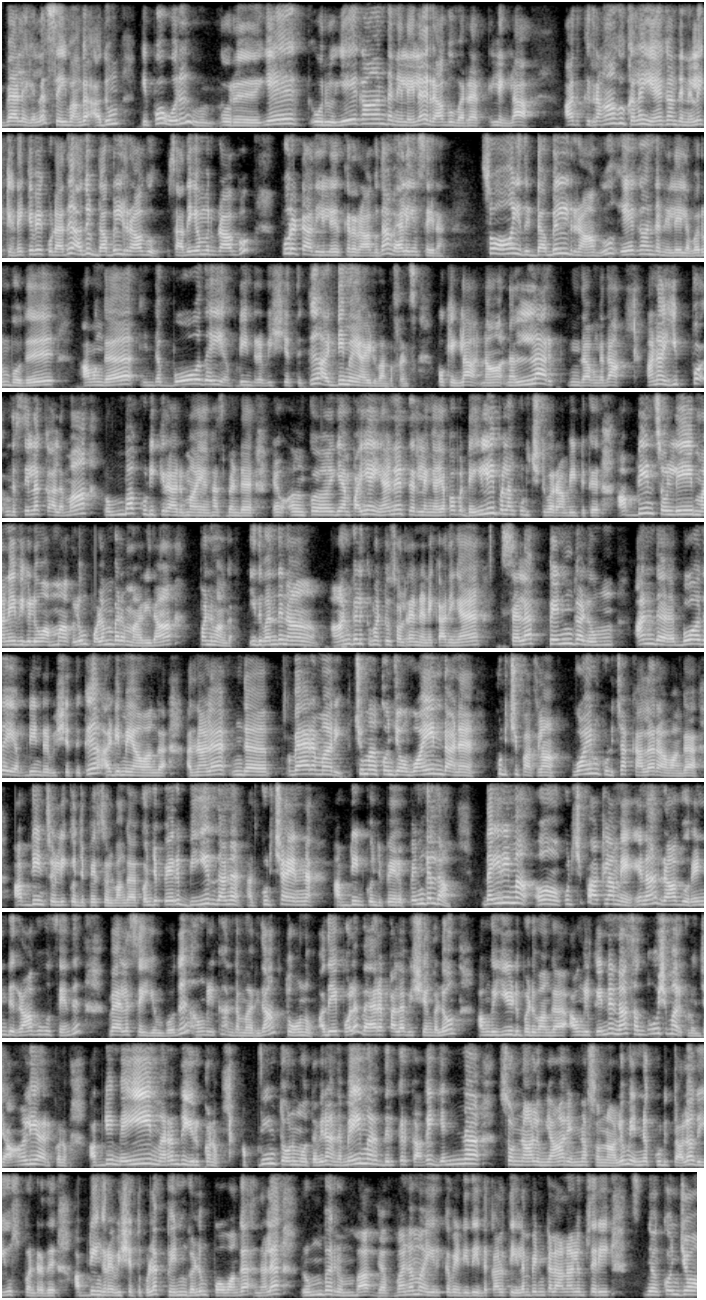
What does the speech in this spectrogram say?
வேலைகளை செய்வாங்க. அதுவும் இப்போது ஒரு ஒரு ஏ ஒரு ஏகாந்த நிலையில் ராகு வர்றார் இல்லைங்களா? அதுக்கு ராகுக்கெல்லாம் ஏகாந்த நிலை கிடைக்கவே கூடாது. அது டபுள் ராகு. சதயம் ராகு பூரட்டாதியில் இருக்கிற ராகு தான் வேலையும் செய்கிறார் ஸோ இது டபுள் ராகு ஏகாந்த நிலையில் வரும்போது அவங்க இந்த போதை அப்படின்ற விஷயத்துக்கு அடிமை ஆயிடுவாங்க ஃப்ரெண்ட்ஸ் ஓகேங்களா நான் நல்லா இருந்தவங்க தான் ஆனால் இப்போ இந்த சில காலமாக ரொம்ப குடிக்கிறாருமா என் ஹஸ்பண்டு என் பையன் ஏனே தெரிலங்க எப்பப்போ டெய்லி இப்போல்லாம் குடிச்சிட்டு வரான் வீட்டுக்கு. அப்படின்னு சொல்லி மனைவிகளும் அம்மாக்களும் புலம்புற மாதிரி தான் பண்ணுவாங்க. இது வந்து நான் ஆண்களுக்கு மட்டும் சொல்கிறேன்னு நினைக்காதீங்க. சில பெண்களும் அந்த போதை அப்படின்ற விஷயத்துக்கு அடிமையாவாங்க. அதனால இந்த வேற மாதிரி சும்மா கொஞ்சம் ஒயின் தானே குடிச்சு பார்க்கலாம். ஒயின் குடிச்சா கலர் ஆவாங்க அப்படின்னு சொல்லி கொஞ்சம் பேர் சொல்லுவாங்க. கொஞ்சம் பேர் பீர் தானே அது குடிச்சா என்ன அப்படின்னு கொஞ்சம் பேர் பெண்கள் தான். தைரியமா ஓ குடிச்சு பார்க்கலாமே. ஏன்னா ராகு ரெண்டு ராகுவும் சேர்ந்து வேலை செய்யும்போது அவங்களுக்கு அந்த மாதிரி தான் தோணும். அதே போல் வேற பல விஷயங்களும் அவங்க ஈடுபடுவாங்க. அவங்களுக்கு என்னென்னா சந்தோஷமாக இருக்கணும் ஜாலியாக இருக்கணும். அப்படியே மெய் மறந்து இருக்கணும். அப்படின்னு தோணுமோ தவிர அந்த மெய் மறந்து இருக்கிறதுக்காக என்ன சொன்னாலும் யார் என்ன சொன்னாலும் என்ன கொடுத்தாலும் அதை யூஸ் பண்ணுறது அப்படிங்கிற விஷயத்துக்குள்ள பெண்களும் போவாங்க. அதனால் ரொம்ப ரொம்ப கவனமாக இருக்க வேண்டியது. இந்த காலத்து இளம்பெண்களானாலும் சரி கொஞ்சம்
